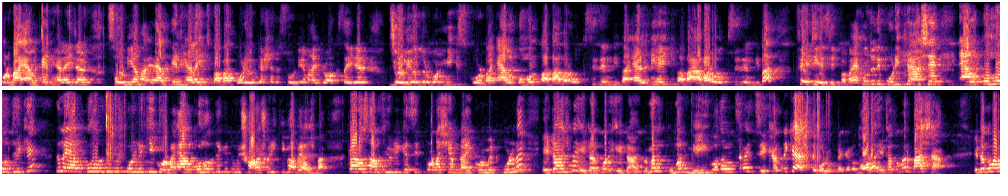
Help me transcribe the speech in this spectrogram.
করবা, অ্যালকেন হ্যালাইডার সোডিয়াম, অ্যালকেন হ্যালাইড পাবা, পরে ওইটার সাথে সোডিয়াম হাইড্রোক্সাইডের জলীয় দ্রবণ মিক্স করবা, অ্যালকোহল পাবা, আবার অক্সিজেন দিবা, অ্যালডিহাইড পাবা, আবারও অক্সিজেন দিবা, ফ্যাটি অ্যাসিড পাবা। এখন যদি পরীক্ষায় আসে, অ্যালকোহল থেকে তাহলে অ্যালকোহল থেকে করলে কি করবা? অ্যালকোহল থেকে তুমি সরাসরি কীভাবে আসবা? কারও সালফিউরিক অ্যাসিড পটাশিয়াম ডাইক্রোমেট করলে এটা আসবে, এটার পর এটা আসবে। মানে তোমার মেইন কথা হচ্ছে ভাই, যেখান থেকে আসতে বলুক না কেন, ধরো এটা তোমার বাসা, এটা তোমার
